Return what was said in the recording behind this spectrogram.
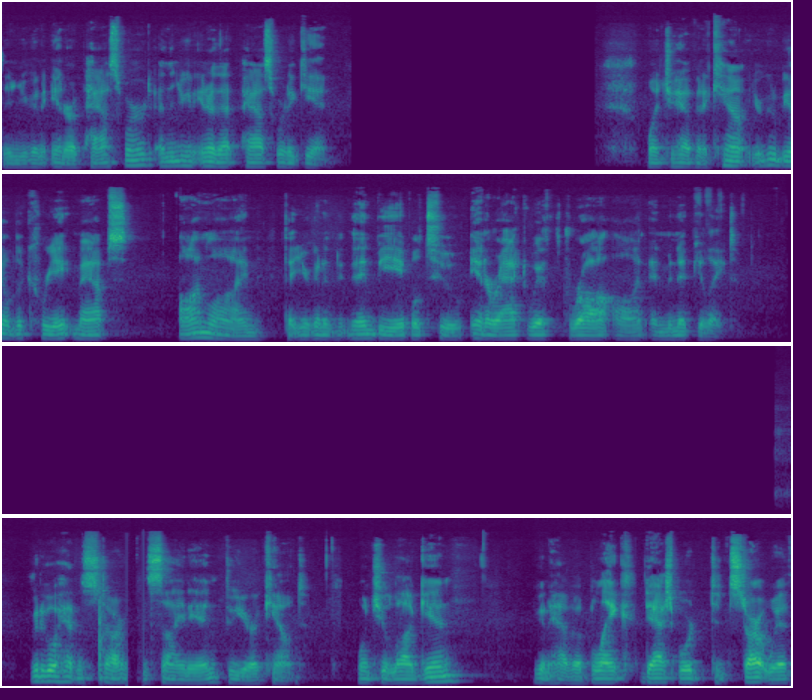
then you're going to enter a password, and then you're going to enter that password again. Once you have an account, you're going to be able to create maps online that you're going to then be able to interact with, draw on, and manipulate. We're going to go ahead and start and sign in to your account. Once you log in, you're going to have a blank dashboard to start with,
